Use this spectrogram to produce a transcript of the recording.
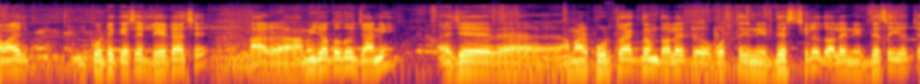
আমার কোর্টে কেসের ডেট আছে। আর আমি যতদূর জানি, যে আমার পূর্ত একদম দলের ওপর থেকে নির্দেশ ছিল, দলের নির্দেশেই হচ্ছে।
